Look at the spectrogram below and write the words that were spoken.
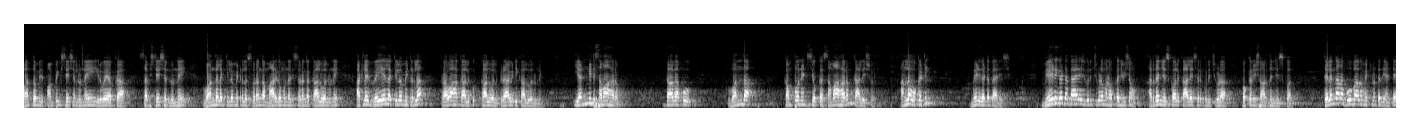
పంతొమ్మిది పంపింగ్ స్టేషన్లు ఉన్నాయి. ఇరవై ఒక్క సబ్ స్టేషన్లు ఉన్నాయి. వందల కిలోమీటర్ల సొరంగ మార్గం ఉన్నది సొరంగ కాలువలు ఉన్నాయి. అట్లే వేల కిలోమీటర్ల ప్రవాహ కాలు కాలువలు గ్రావిటీ కాలువలు ఉన్నాయి. ఇవన్నిటి సమాహారం దాదాపు వంద కంపోనెంట్స్ యొక్క సమాహారం కాళేశ్వరం. అందులో ఒకటి మేడిగడ్డ బ్యారేజ్. మేడిగడ్డ బ్యారేజ్ గురించి కూడా మనం ఒక్క నిమిషం అర్థం చేసుకోవాలి. కాళేశ్వరం గురించి కూడా ఒక్క నిమిషం అర్థం చేసుకోవాలి. తెలంగాణ భూభాగం ఎట్లుంటుంది అంటే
